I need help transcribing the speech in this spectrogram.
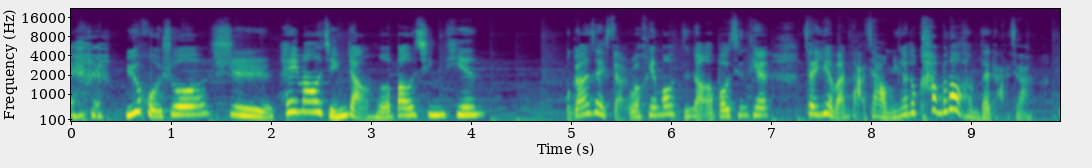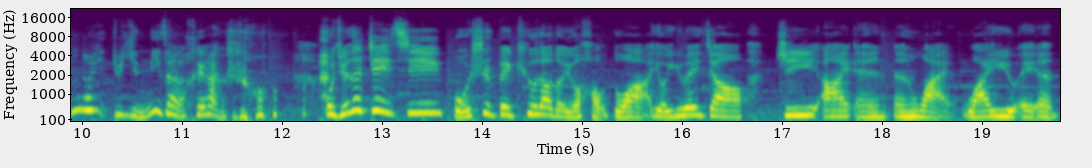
渔火说是黑猫警长和包青天。我刚才在想，如果黑猫警长和包青天在夜晚打架，我们应该都看不到他们在打架，他们都就隐匿在了黑暗之中。我觉得这一期博士被 Q 到的有好多啊，有一位叫 G I N N Y Y U A N，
